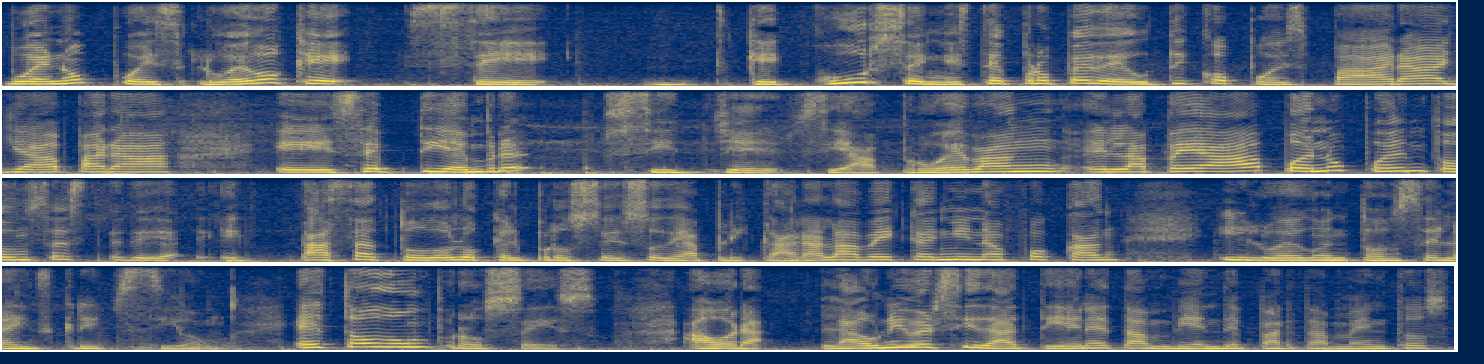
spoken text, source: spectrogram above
bueno, pues luego que se que cursen este propedéutico, pues para ya para eh, septiembre, si, si aprueban la PA, bueno, pues entonces eh, eh, pasa todo lo que el proceso de aplicar a la beca en INAFOCAN y luego entonces la inscripción. Es todo un proceso. Ahora, la universidad tiene también departamentos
